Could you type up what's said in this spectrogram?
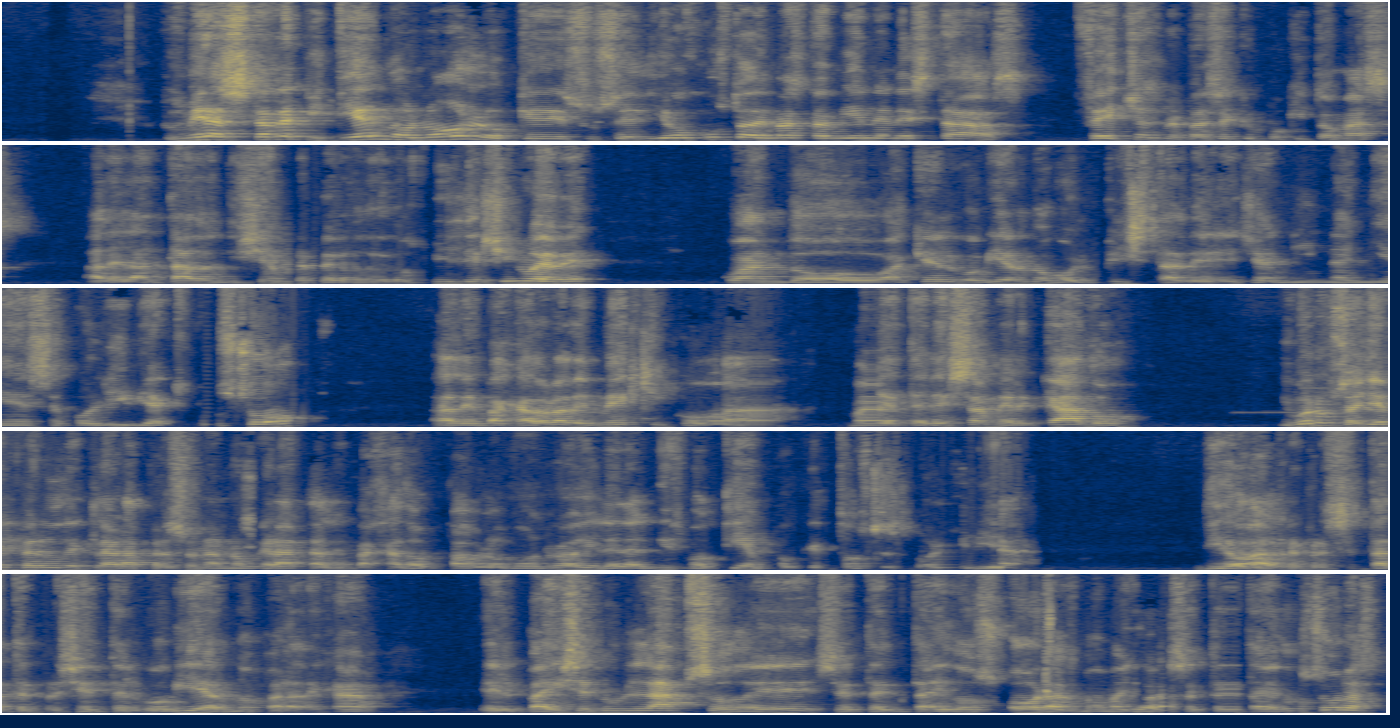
Pues mira, se está repitiendo, ¿no? Lo que sucedió justo además también en estas fechas, me parece que un poquito más adelantado en diciembre, pero de 2019 cuando aquel gobierno golpista de Janine Añez en Bolivia expulsó a la embajadora de México, a María Teresa Mercado. Y bueno, pues ayer Perú declara persona no grata al embajador Pablo Monroy y le da el mismo tiempo que entonces Bolivia dio al representante, el presidente del gobierno, para dejar el país en un lapso de 72 horas, no mayor a 72 horas.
